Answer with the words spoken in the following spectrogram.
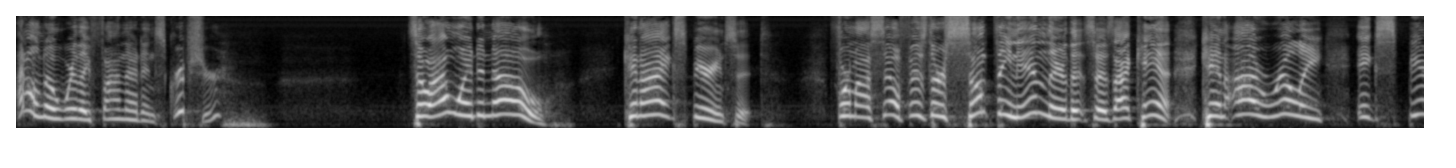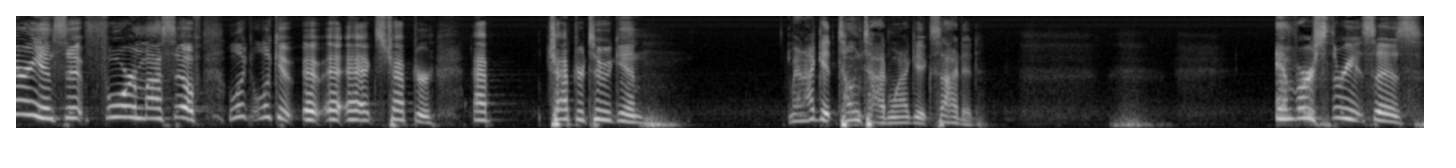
I don't know where they find that in Scripture. So I wanted to know can I experience it for myself? Is there something in there that says I can't? Can I really experience it for myself? Look, look at, at, at Acts chapter, at chapter 2 again. Man, I get tongue tied when I get excited. In verse 3, it says,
